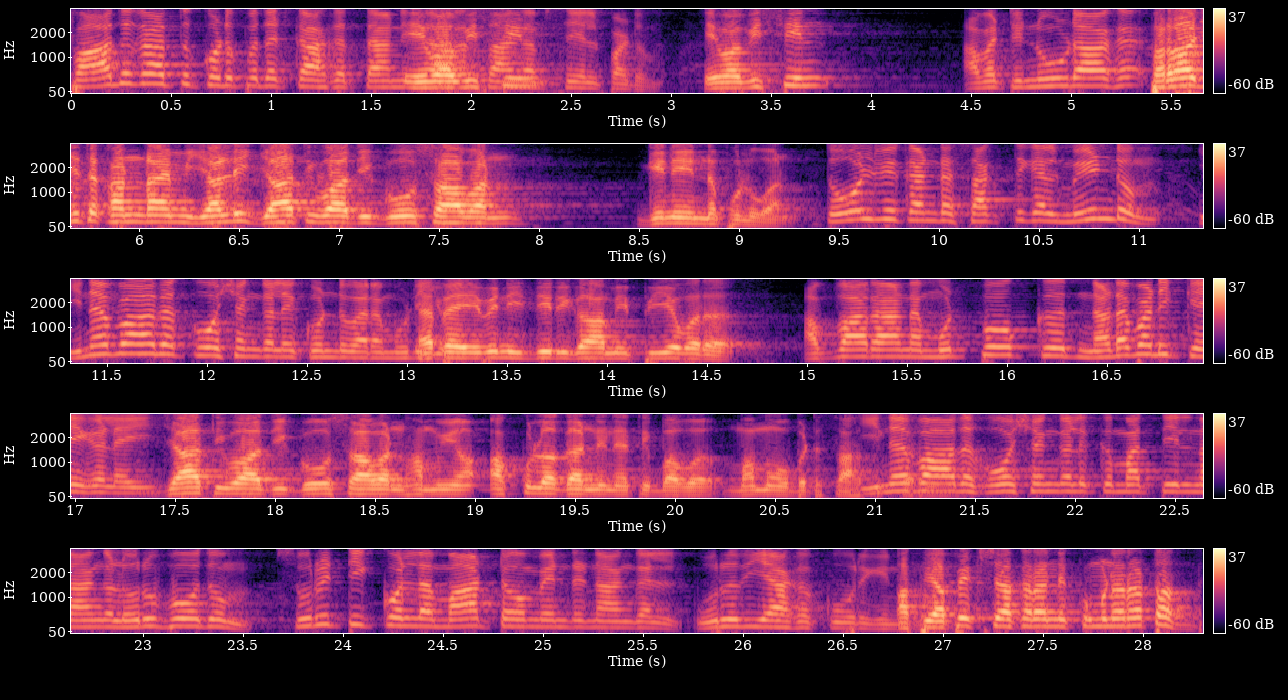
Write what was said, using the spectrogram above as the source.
பாதுகாத்து கொடுப்பதற்காகத்தான் இந்த ඒවා அரசாங்கம் විසින්- செயல்படும் ඒවා විසින් அவற்றினூடாக පරාජිත කණ්ඩායම් යළි ජාතිවාදී ගෝසාවන් ගෙනෙන්න පුළුවන්. தோல்வி கண்ட சக்திகள் மீண்டும் இனவாத கோஷங்களை கொண்டு வர முடியும் හැබැයි එවැනි ඉදිරිගාමි පියවර அவ்வாறான முற்போக்கு நடவடிக்கைகளை ජාතිවාදී ගෝසාවන් හමුව අකුල ගන්න නැති බව මම ඔබට සහ. இனவாத கோஷங்களுக்கு மத்தியில் நாங்கள் ஒருபோதும் சுருட்டிக் கொள்ள மாட்டோம் என்று நாங்கள் உறுதியாக கூறுகின்றோம் අපි අපේක්ෂා කරන්නේ කුමන රටක්ද.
